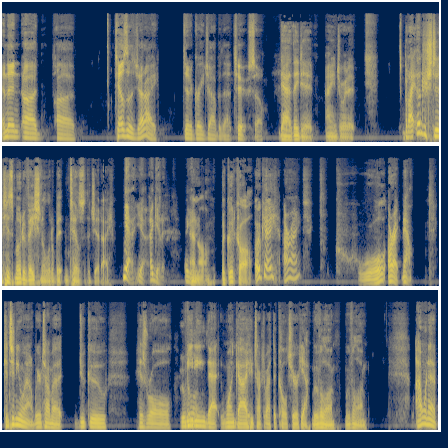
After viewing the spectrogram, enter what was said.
And then, uh, uh, Tales of the Jedi did a great job of that too. So, yeah, they did. I enjoyed it. But I understood his motivation a little bit in Tales of the Jedi yeah, yeah, I get it. I get and it. all. But good call. Okay. All right. Cool. All right. Now, continuing on. We were talking about Dooku, his role, Move meeting that one guy who talked about the culture. Yeah, move along. Move along. I want to,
